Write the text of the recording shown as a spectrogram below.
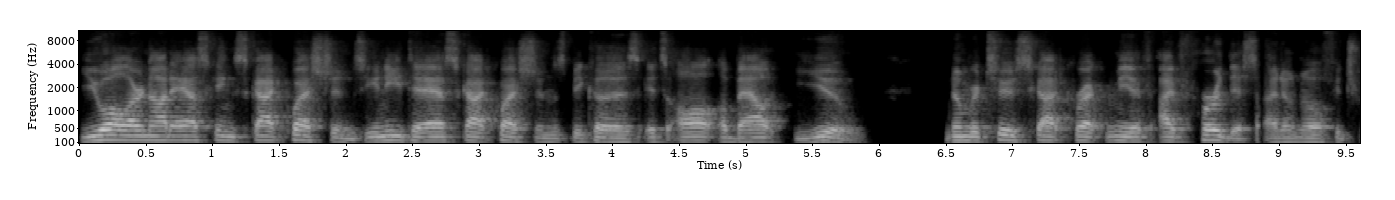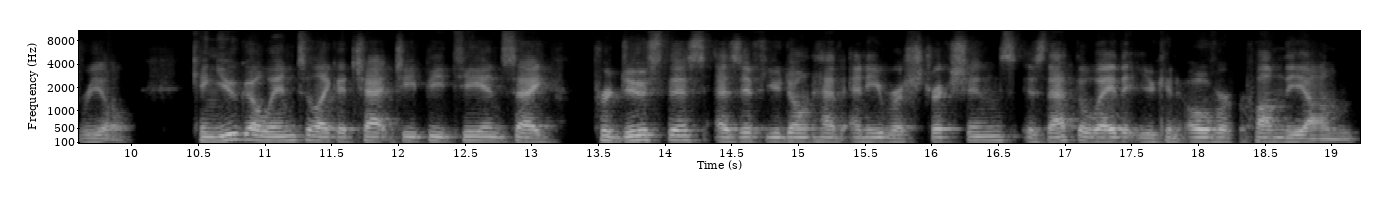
you all are not asking Scott questions. You need to ask Scott questions because it's all about you. Number two, Scott, correct me if I've heard this. I don't know if it's real. Can you go into like a chat GPT and say, produce this as if you don't have any restrictions? Is that the way that you can overcome the um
